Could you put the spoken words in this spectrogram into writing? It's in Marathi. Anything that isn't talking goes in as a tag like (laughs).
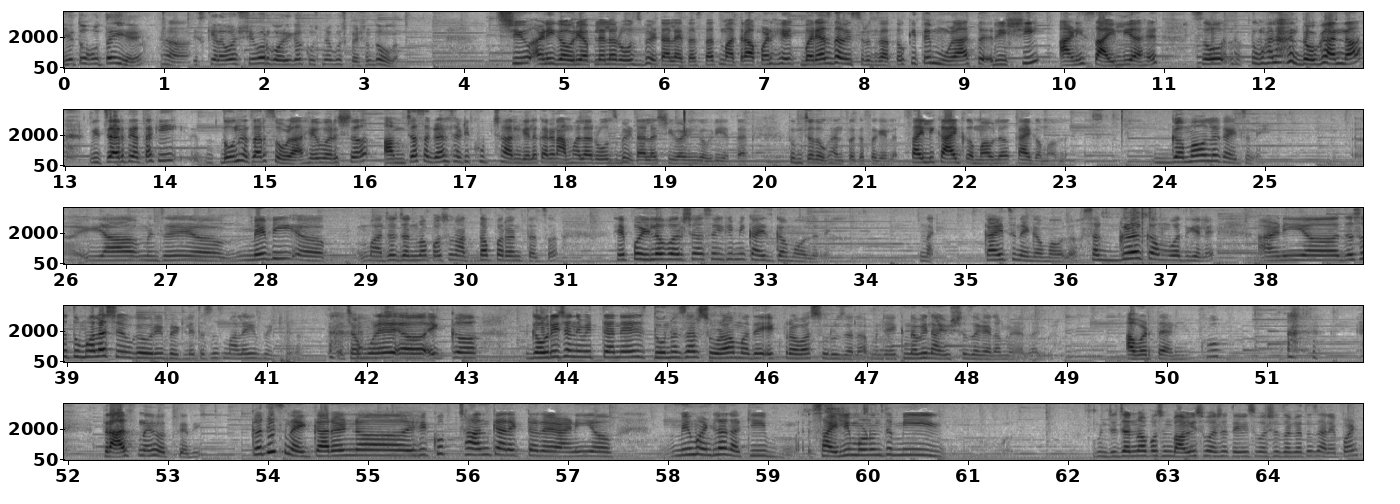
ये तो होता ही है। हाँ. इसके अलावा शिव और गौरी का कुछ ना कुछ स्पेशल तो होगा। शिव आणि गौरी आपल्याला रोज भेटायला येत असतात. मात्र आपण हे बऱ्याचदा विसरून जातो की ते मुळात ऋषी आणि सायली आहेत. सो तुम्हाला (laughs) दोघांना विचारते आता की दोन हजार सोळा हे वर्ष आमच्या सगळ्यांसाठी खूप छान गेलं कारण आम्हाला रोज भेटायला शिव आणि गौरी येतात. तुमच्या दोघांचं कसं गेलं? सायली काय गमावलं काय गमावलं? गमावलं काहीच नाही. या म्हणजे मे बी माझ्या जन्मापासून आत्तापर्यंतचं हे पहिलं वर्ष असेल की मी काहीच गमावलं नाही. नाही काहीच नाही गमावलं. सगळं कमवत गेले. आणि जसं तुम्हाला शिवगौरी भेटले तसंच मलाही भेटले ना. त्याच्यामुळे एक गौरीच्या निमित्ताने दोन हजार सोळामध्ये एक प्रवास सुरू झाला. म्हणजे एक नवीन आयुष्य जगायला मिळायला लागलं. आवडतं आणि खूप (laughs) त्रास नाही होत कधी. कधीच नाही. कारण अं, हे खूप छान कॅरेक्टर आहे आणि अं, मी म्हटलं ना की सायली म्हणून तर मी म्हणजे जन्मापासून बावीस वर्ष तेवीस वर्ष जगतच आले. पण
